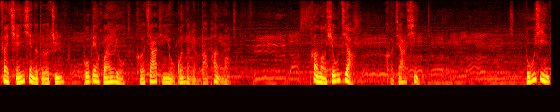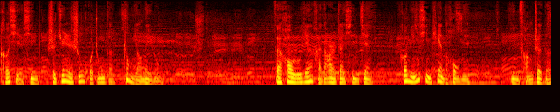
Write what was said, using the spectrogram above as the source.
在前线的德军，普遍怀有和家庭有关的两大盼望：盼望休假和家信。读信和写信是军人生活中的重要内容。在浩如烟海的二战信件和明信片的后面，隐藏着的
